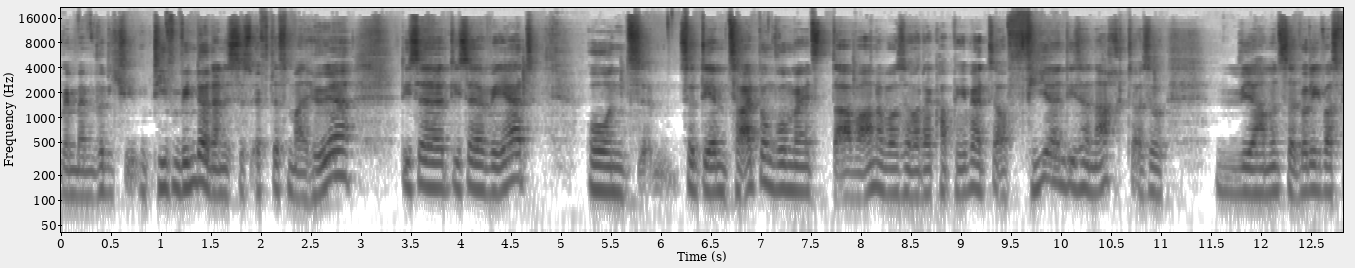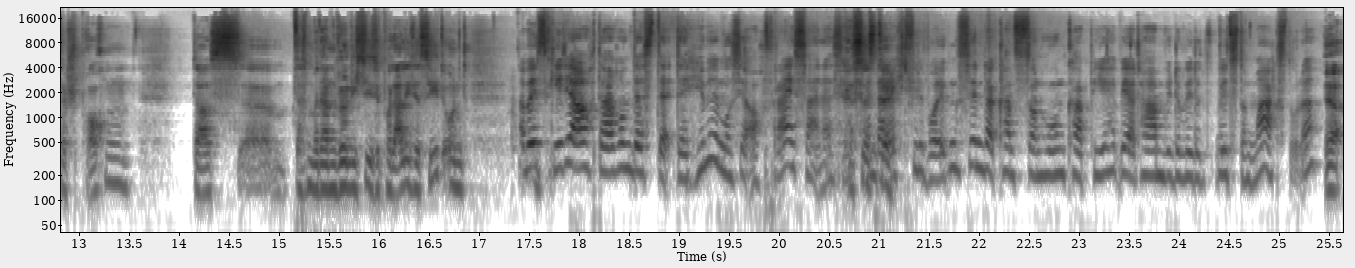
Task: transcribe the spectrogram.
wenn man wirklich im tiefen Winter, dann ist es öfters mal höher, dieser, dieser Wert. Und zu dem Zeitpunkt, wo wir jetzt da waren, da war der KP-Wert auf 4 in dieser Nacht. Also wir haben uns da wirklich was versprochen, dass, äh, dass man dann wirklich diese Polarlichter sieht. Und aber es geht ja auch darum, dass der, der Himmel muss ja auch frei sein. Also das wenn da recht viele Wolken sind, da kannst du so einen hohen KP-Wert haben, wie du willst und magst, oder? Ja.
